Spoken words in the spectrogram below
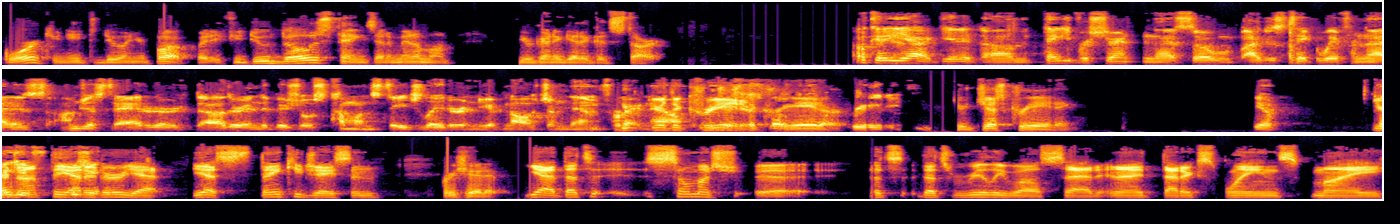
work you need to do in your book but if you do those things at a minimum you're going to get a good start. Okay yeah. i get it. Um, thank you for sharing that. So i just take away from that is i'm just the editor. The other individuals come on stage later and you acknowledge them them for you're, right now. you're the creator you're just the creator. Creating. you're just creating. Yep. You're thank not you. the Appreciate editor it. yet. Yes thank you jason. Appreciate it. Yeah, that's uh, so much. Uh, that's that's really well said, and I, that explains my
